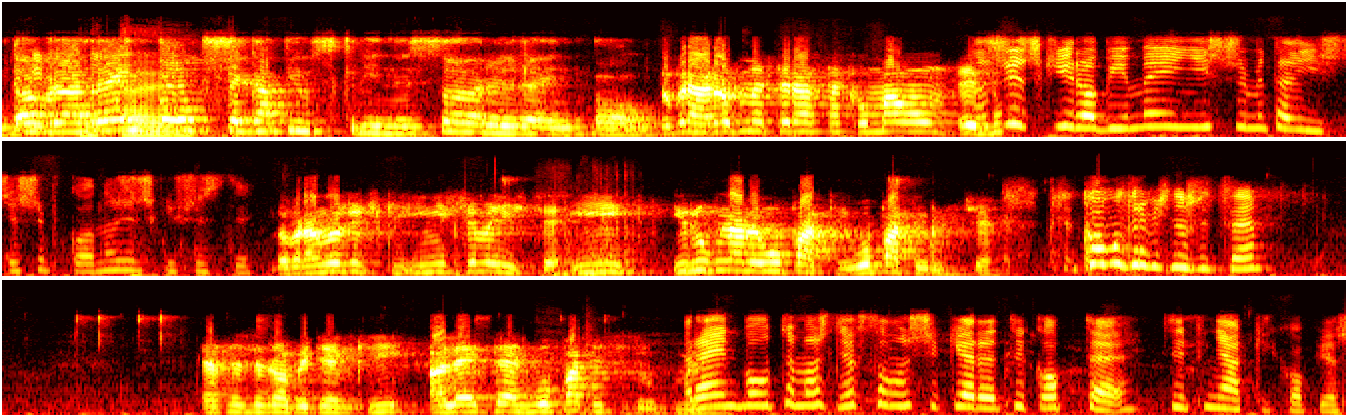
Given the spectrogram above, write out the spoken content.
Dobra. Rainbow przegapił screeny, sorry Rainbow. Dobra, robimy teraz taką małą... Y, bu- Nożyczki robimy i niszczymy te liście. Szybko, nożyczki wszyscy. Dobra, nożyczki i niszczymy liście. I, I równamy łopaty, łopaty róbcie. Komu zrobić nożyce? Ja sobie zrobię, dzięki. Ale ten, łopaty sobie zróbmy. Rainbow, ty masz diaksową siekierę, ty kop te. Ty pniaki kopiesz.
